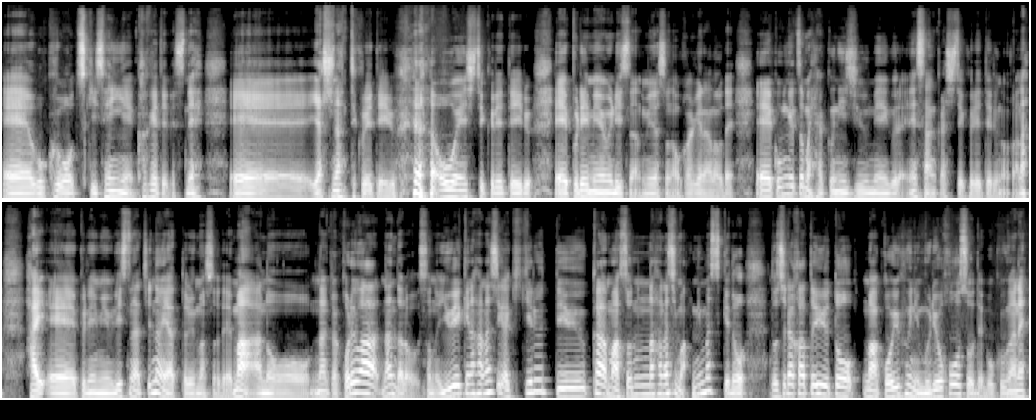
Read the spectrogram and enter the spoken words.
え、僕を月1000円かけてですね、え、養ってくれている 応援してくれている、え、プレミアムリスナーの皆さんのおかげなので、え、今月も120名ぐらいね、参加してくれてるのかな。はい、え、プレミアムリスナーっていうのをやっておりますので、まあ、あの、なんかこれは、なんだろう、その有益な話が聞けるっていうか、まあ、そんな話もありますけど、どちらかというと、まあ、こういうふうに無料放送で僕がね、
